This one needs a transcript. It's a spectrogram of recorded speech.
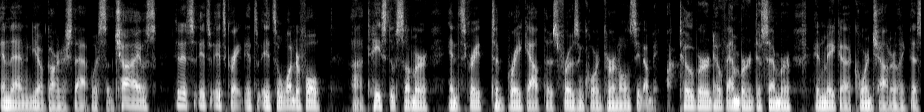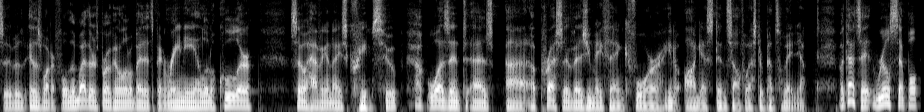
And then you know garnish that with some chives. And it's it's it's great. It's it's a wonderful uh, taste of summer and it's great to break out those frozen corn kernels you know october november december and make a corn chowder like this it was it was wonderful the weather's broken a little bit it's been rainy a little cooler so having a nice cream soup wasn't as uh, oppressive as you may think for, you know, August in southwestern Pennsylvania. But that's it. Real simple.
